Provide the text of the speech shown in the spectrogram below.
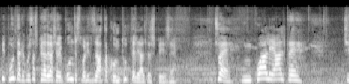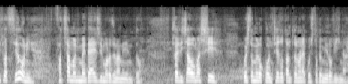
Il punto è che questa spesa deve essere contestualizzata con tutte le altre spese. Cioè, in quale altre situazioni facciamo il medesimo ragionamento? Cioè, diciamo, ma sì, questo me lo concedo, tanto non è questo che mi rovina.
